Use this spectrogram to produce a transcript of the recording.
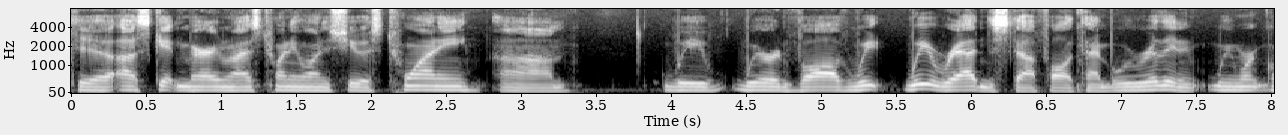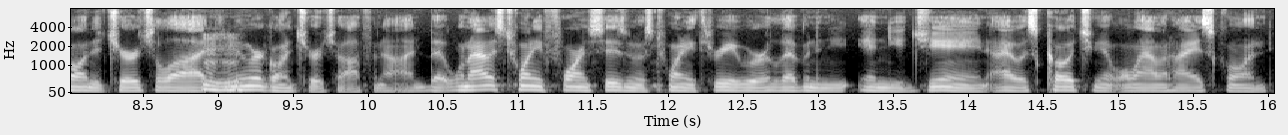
to us getting married when I was 21 and she was 20. Um, we we were involved. We we read and stuff all the time, but we really didn't, we weren't going to church a lot. I mean, we were going to church off and on. But when I was 24 and Susan was 23, we were living in, in Eugene. I was coaching at Willamette High School and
